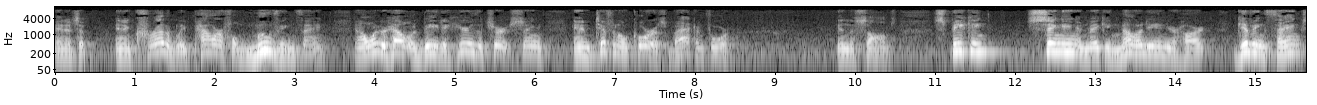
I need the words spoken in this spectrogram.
And it's a, an incredibly powerful, moving thing. And I wonder how it would be to hear the church sing antiphonal chorus back and forth in the Psalms, speaking singing and making melody in your heart, giving thanks.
